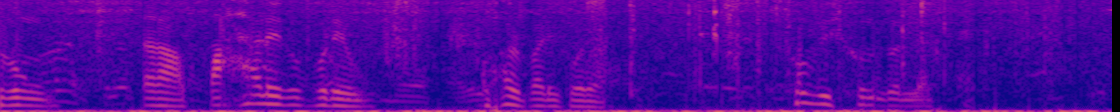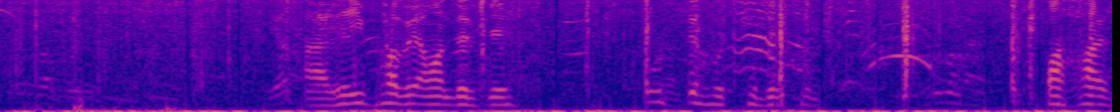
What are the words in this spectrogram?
এবং তারা পাহাড়ের উপরেও ঘর বাড়ি করে খুবই সুন্দর লাগছে। আর এইভাবে আমাদেরকে উঠতে হচ্ছে দেখুন। পাহাড়।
